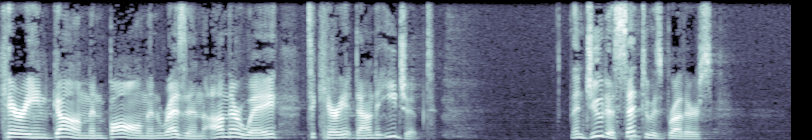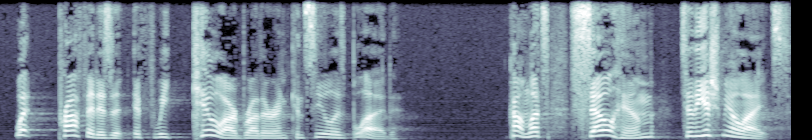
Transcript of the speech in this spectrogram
carrying gum and balm and resin on their way to carry it down to Egypt. Then Judah said to his brothers, What profit is it if we kill our brother and conceal his blood? Come, let's sell him to the Ishmaelites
